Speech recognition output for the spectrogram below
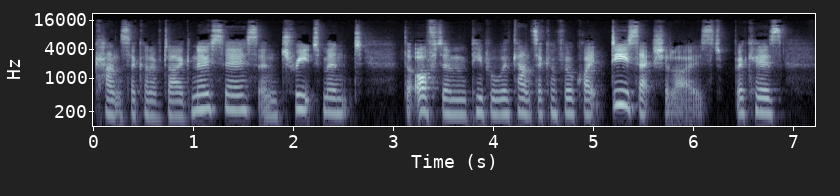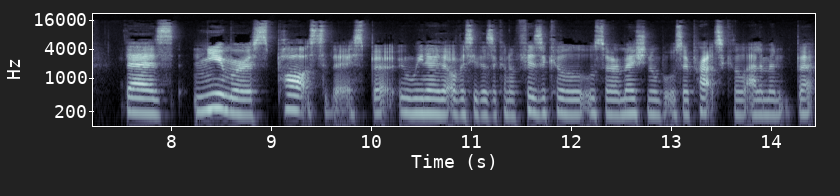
cancer kind of diagnosis and treatment that often people with cancer can feel quite desexualized because there's numerous parts to this but we know that obviously there's a kind of physical also emotional but also practical element. But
